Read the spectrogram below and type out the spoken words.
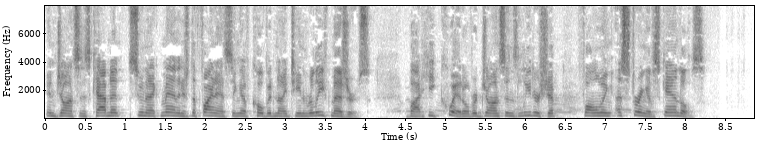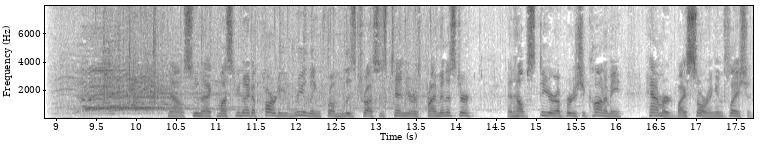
in Johnson's cabinet, Sunak managed the financing of COVID 19 relief measures. But he quit over Johnson's leadership following a string of scandals. Now Sunak must unite a party reeling from Liz Truss's tenure as Prime Minister and help steer a British economy hammered by soaring inflation.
